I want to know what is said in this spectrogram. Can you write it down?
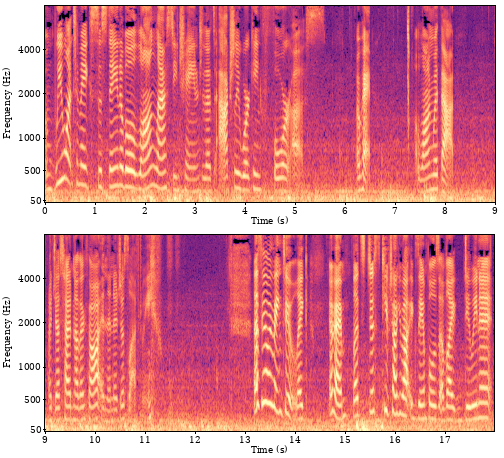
Um, we want to make sustainable, long lasting change that's actually working for us. Okay. Along with that, I just had another thought and then it just left me. that's the other thing, too. Like, okay, let's just keep talking about examples of like doing it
